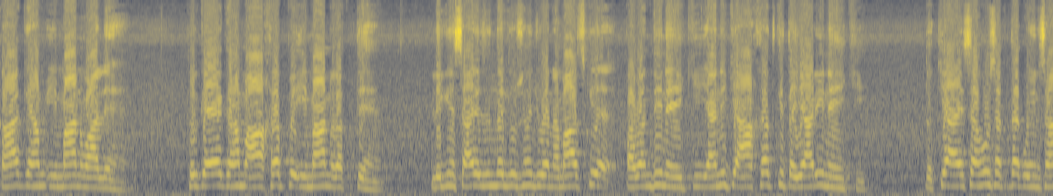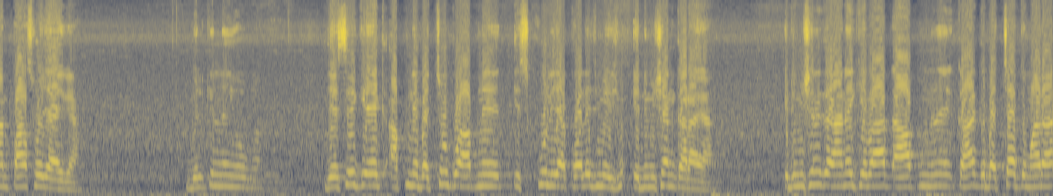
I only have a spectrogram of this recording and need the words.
कहा कि हम ईमान वाले हैं, फिर कहे कि हम आखिरत पे ईमान रखते हैं, लेकिन सारी ज़िंदगी उसने जो है नमाज़ की पाबंदी नहीं की, यानी कि आखिरत की तैयारी नहीं की तो क्या ऐसा हो सकता है कोई इंसान पास हो जाएगा? बिल्कुल नहीं होगा। जैसे कि एक अपने बच्चों को आपने स्कूल या कॉलेज में एडमिशन कराया एडमिशन कराने के बाद आपने कहा कि बच्चा तुम्हारा,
